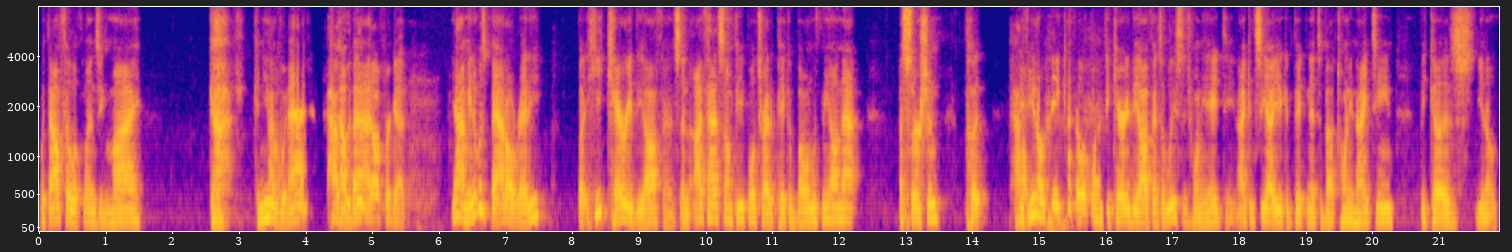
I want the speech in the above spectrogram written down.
without Phillip Lindsay, my gosh, can you how imagine how, how bad? I'll forget. Yeah, I mean, it was bad already, but he carried the offense. And I've had some people try to pick a bone with me on that assertion, but how? If you don't think Phillip Lindsay carried the offense at least in 2018, I can see how you could pick nits about 2019 because you know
